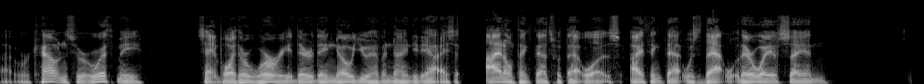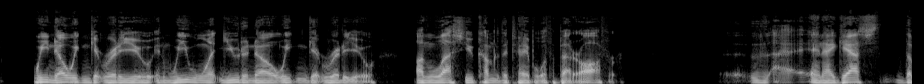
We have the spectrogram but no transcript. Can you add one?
uh, were accountants who were with me saying, "Boy, they're worried. They they know you have a 90 day." I said, "I don't think that's what that was. I think that was that their way of saying." We know we can get rid of you, and we want you to know we can get rid of you unless you come to the table with a better offer and I guess the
